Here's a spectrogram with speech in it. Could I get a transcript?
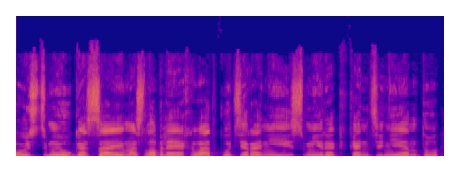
Пусть мы угасаем, ослабляя хватку тирании с мира к континенту,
